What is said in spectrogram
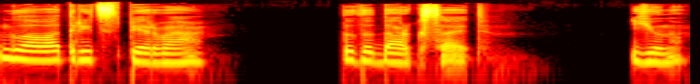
Глава 31. To the Dark Side. Юна.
